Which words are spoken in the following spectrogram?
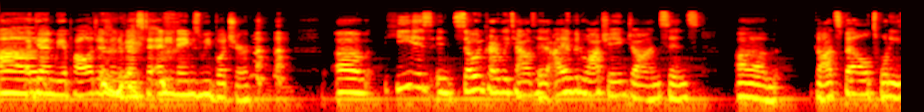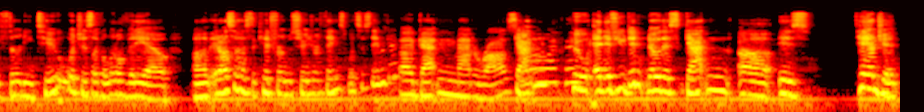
Um, Again, we apologize in advance to any names we butcher. Um, he is in, so incredibly talented. I have been watching John since um, Godspell 2032, which is like a little video. Um, it also has the kid from Stranger Things. What's his name again? Uh, Gaten Matarazzo, Gaten, I think. Who, and if you didn't know this, Gaten uh, is Tangent,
